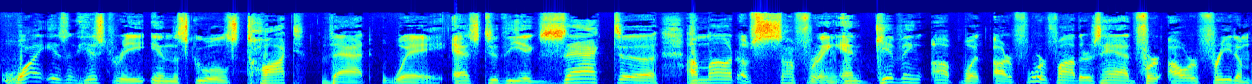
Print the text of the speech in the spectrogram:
why isn't history in the schools taught that way as to the exact uh, amount of suffering and giving up what our forefathers had for our freedom?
